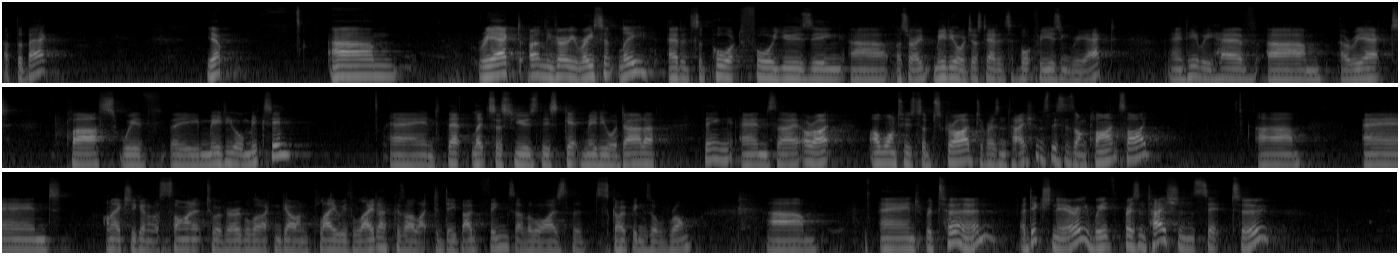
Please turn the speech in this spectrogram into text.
Up the back. Yep. Um, React only very recently added support for using, uh, oh, sorry, Meteor just added support for using React. And here we have um, a React class with the Meteor mixin, and that lets us use this get Meteor data thing and say, all right, I want to subscribe to presentations. This is on client side. Um, and I'm actually going to assign it to a variable that I can go and play with later because I like to debug things, otherwise the scoping's all wrong. Um, and return a dictionary with presentations set to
